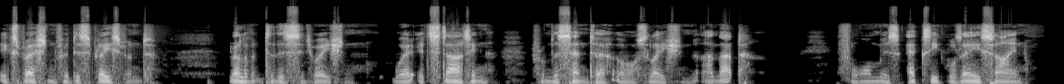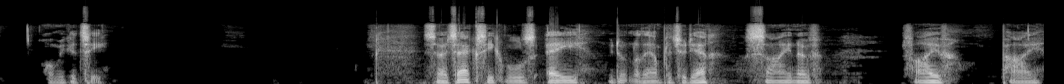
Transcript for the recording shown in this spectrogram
expression for displacement relevant to this situation where it's starting from the center of oscillation and that form is x equals a sine omega t. So it's x equals a, we don't know the amplitude yet, sine of 5 pi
